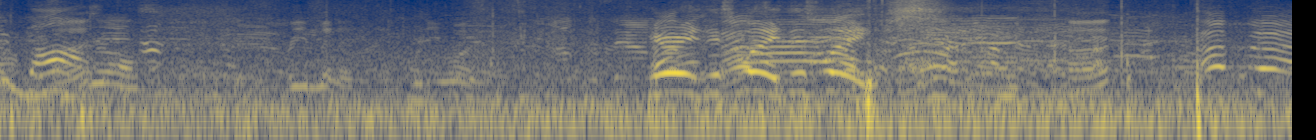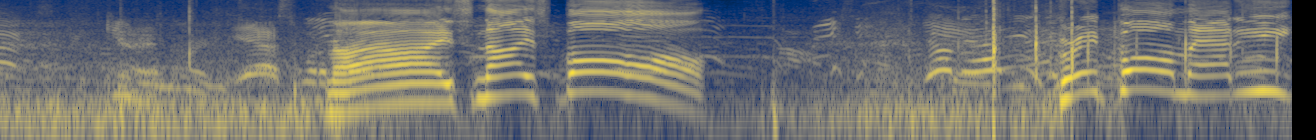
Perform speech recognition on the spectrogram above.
ball. Three minutes. What do you want? Harry, this way, this way. Yes, Nice, nice ball. Great ball, Maddie.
